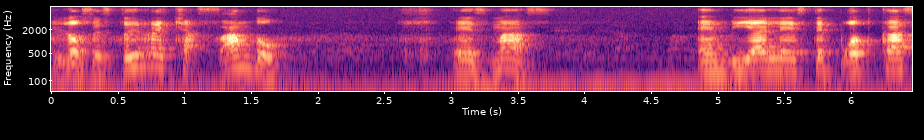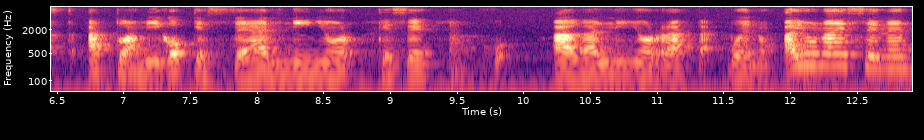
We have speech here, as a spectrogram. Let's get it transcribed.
Los estoy rechazando. Es más, envíale este podcast a tu amigo que sea el niño que se haga el niño rata. Bueno, hay una escena en,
